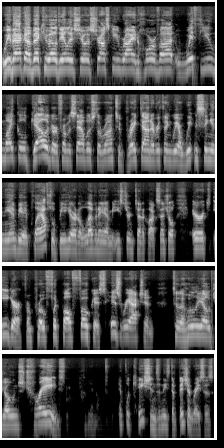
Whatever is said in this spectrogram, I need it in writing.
We back on BetQL Daily Show. Ostrowski, Ryan Horvat with you. Michael Gallagher from Establish the Run to break down everything we are witnessing in the NBA playoffs. We'll be here at 11 a.m. Eastern, 10 o'clock Central. Eric Eager from Pro Football Focus, his reaction to the Julio Jones trade. You know, implications in these division races,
